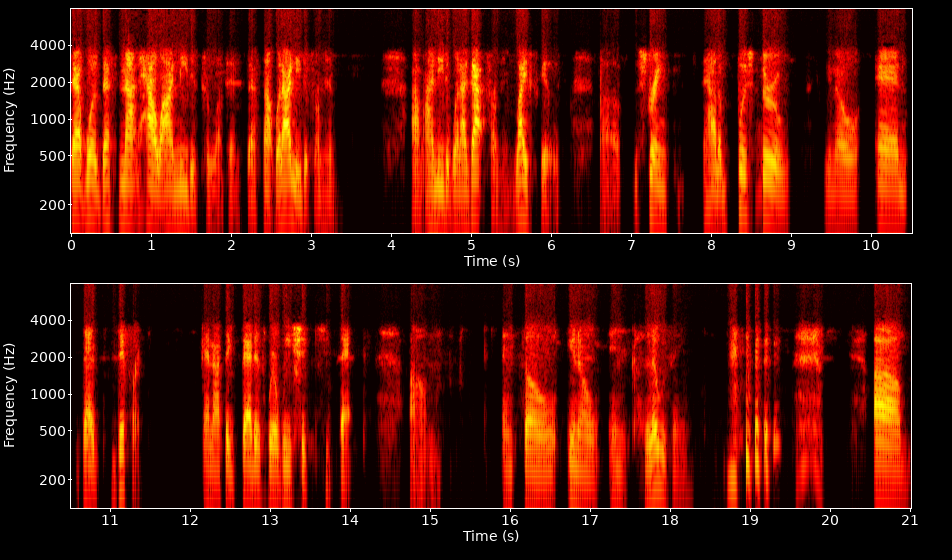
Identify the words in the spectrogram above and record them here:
that was that's not how I needed to love him. That's not what I needed from him. Um, I needed what I got from him: life skills, uh, strength, how to push through, you know, and that's different. And I think that is where we should keep that. Um, and so, you know, in closing, um,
